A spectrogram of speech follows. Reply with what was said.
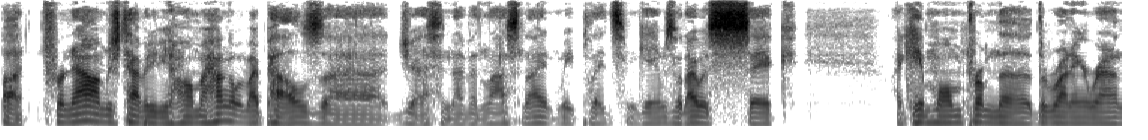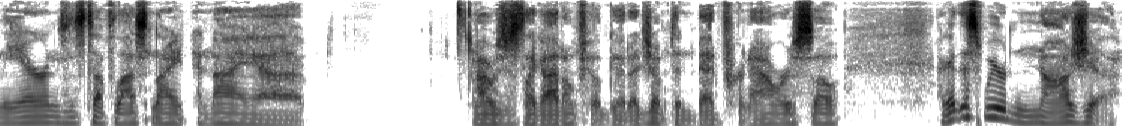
But for now, I'm just happy to be home. I hung out with my pals uh, Jess and Evan last night, and we played some games. But I was sick. I came home from the the running around the errands and stuff last night, and I uh, I was just like, I don't feel good. I jumped in bed for an hour or so. I got this weird nausea,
